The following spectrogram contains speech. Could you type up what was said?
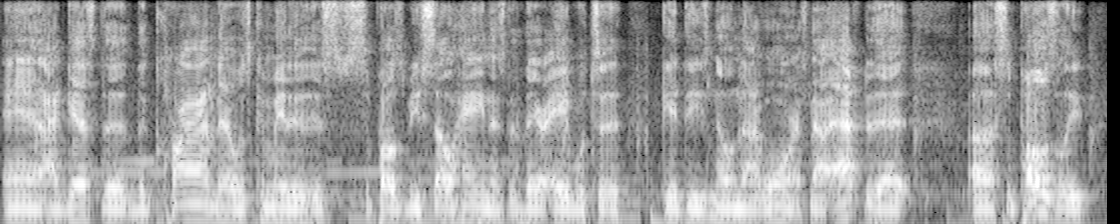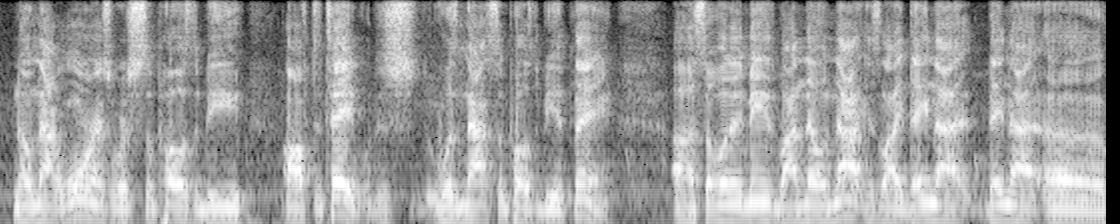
and I guess the the crime that was committed is supposed to be so heinous that they're able to get these no knock warrants. Now after that uh, supposedly no knock warrants were supposed to be off the table. This was not supposed to be a thing. Uh, so what it means by no knock is like they not they not uh,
